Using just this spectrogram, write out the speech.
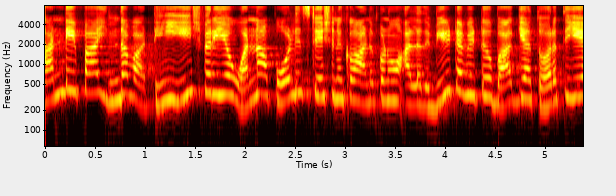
கண்டிப்பாக இந்த வாட்டி ஈஸ்வரியை ஒன்னா போலீஸ் ஸ்டேஷனுக்கு அனுப்பணும் அல்லது வீட்டை விட்டு பாக்யா துரத்தியே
